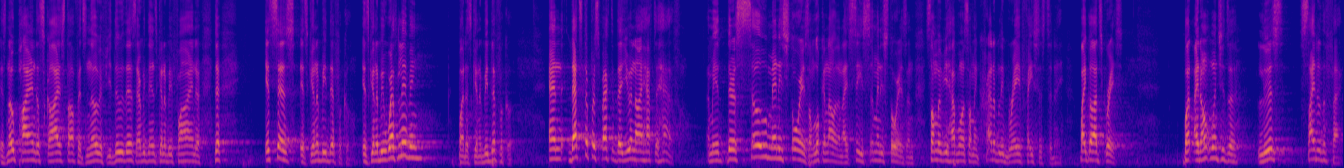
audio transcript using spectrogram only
It's no pie in the sky stuff. It's no, if you do this, everything's going to be fine. It says it's going to be difficult. It's going to be worth living, but it's going to be difficult. And that's the perspective that you and I have to have. I mean, there's so many stories. I'm looking out and I see so many stories, and some of you have on some incredibly brave faces today, by God's grace. But I don't want you to lose sight of the fact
